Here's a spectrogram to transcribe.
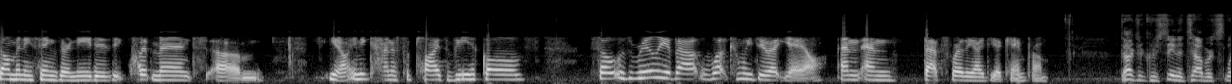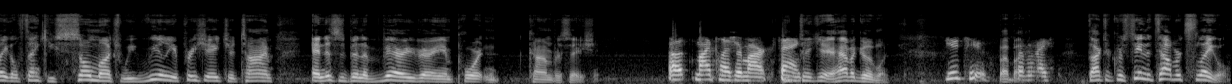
so many things are needed: equipment, um, you know, any kind of supplies, vehicles. So it was really about what can we do at Yale, and and that's where the idea came from. Dr. Kristina Talbert Slagle, thank you so much. We really appreciate your time, and this has been a very, very important conversation. Uh, my pleasure, Mark. Thanks. You take care. Have a good one. You too. Bye bye. Bye Dr. Kristina Talbert Slagle,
